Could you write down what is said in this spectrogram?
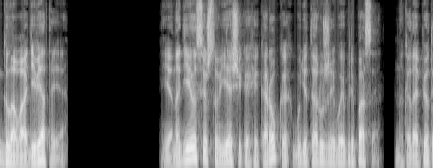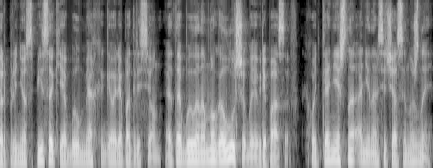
Глава 9. Я надеялся, что в ящиках и коробках будет оружие и боеприпасы. Но когда Петр принес список, я был, мягко говоря, потрясен. Это было намного лучше боеприпасов. Хоть, конечно, они нам сейчас и нужны.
